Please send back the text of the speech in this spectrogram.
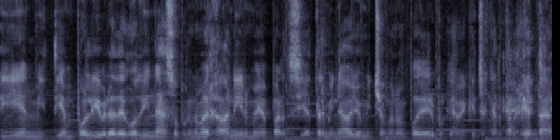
Y en mi tiempo libre de godinazo, porque no me dejaban irme, aparte si ya terminaba yo mi chamba no me podía ir porque había que checar tarjeta.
